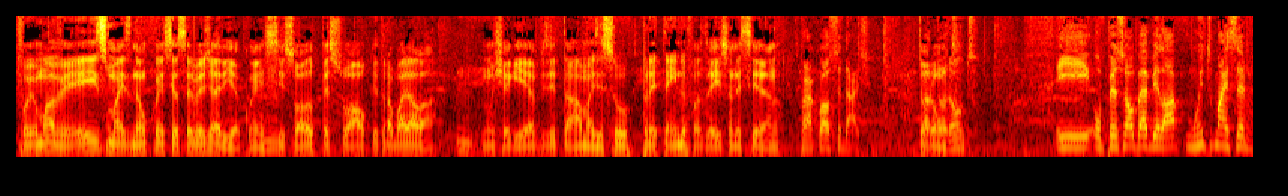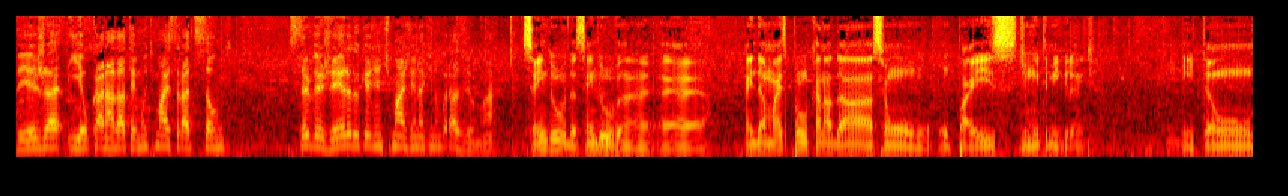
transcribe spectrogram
Foi uma vez, mas não conheci a cervejaria. Conheci só o pessoal que trabalha lá. Não cheguei a visitar, mas isso pretendo fazer isso nesse ano. Pra qual cidade? Pra Toronto. Toronto. E o pessoal bebe lá muito mais cerveja e o Canadá tem muito mais tradição cervejeira do que a gente imagina aqui no Brasil, não é? Sem dúvida, sem dúvida. né? É, ainda mais pelo Canadá ser um, um país de muito imigrante. Então,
